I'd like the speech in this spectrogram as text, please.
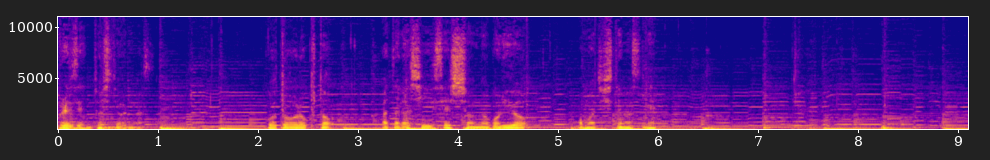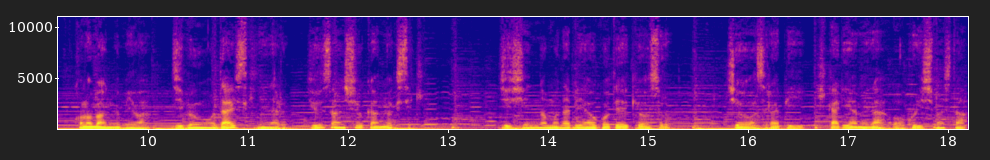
プレゼントしております。ご登録と新しいセッションのご利用お待ちしてますね。この番組は自分を大好きになる13週間の奇跡自信の学び屋をご提供する千代和セラピー光雨がお送りしました。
